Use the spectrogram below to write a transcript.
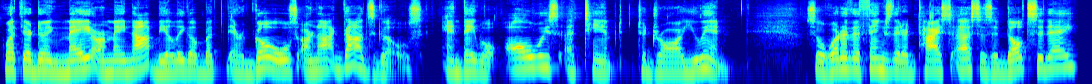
What they're doing may or may not be illegal, but their goals are not God's goals, and they will always attempt to draw you in. So, what are the things that entice us as adults today?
